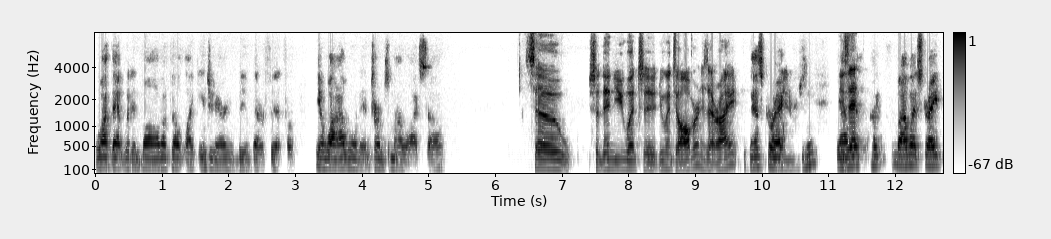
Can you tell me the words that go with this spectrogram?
what that would involve, I felt like engineering would be a better fit for you know what I wanted in terms of my lifestyle. So, so then you went to you went to Auburn, is that right? That's correct. Mm-hmm. Yeah, is I that went, I went straight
